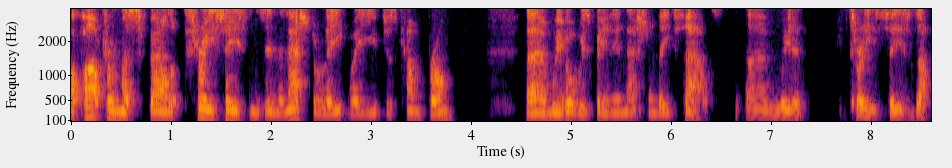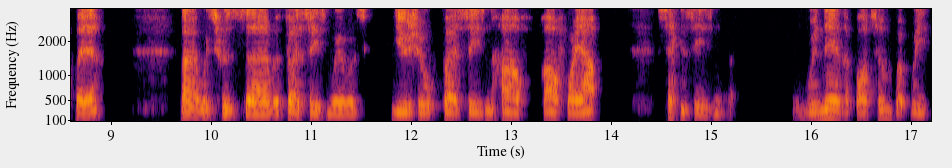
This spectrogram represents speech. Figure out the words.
apart from a spell of three seasons in the National League where you've just come from, um, we've always been in National League South. Um, we had three seasons up there, uh, which was uh, the first season we was usual. First season half halfway up. Second season we're near the bottom, but we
